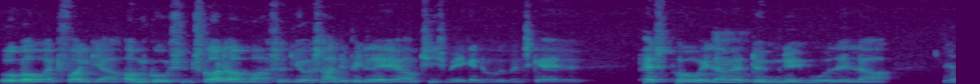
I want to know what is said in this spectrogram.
håber jo, at folk jeg omgås synes godt om mig, så de også har det billede af, at autisme ikke er noget, man skal øh, passe på, eller Mm. være dømmende imod, eller, Eller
